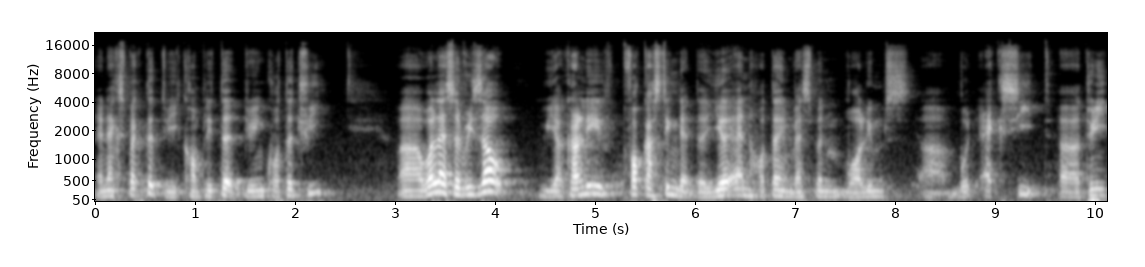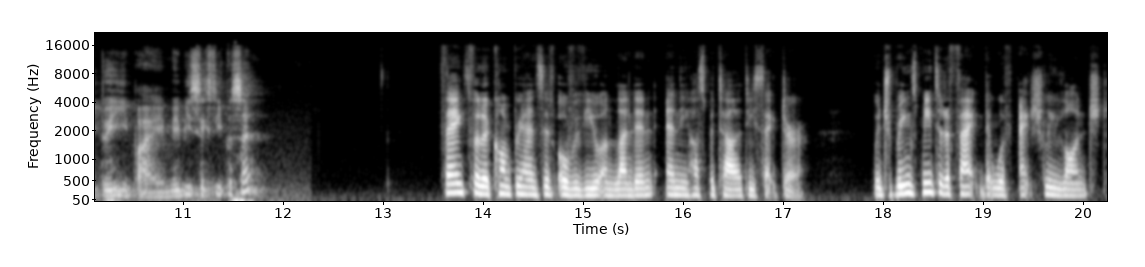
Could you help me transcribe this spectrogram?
and expected to be completed during quarter three. Uh, well, as a result, we are currently forecasting that the year-end hotel investment volumes uh, would exceed 2020 uh, by maybe 60%. Thanks for the comprehensive overview on London and the hospitality sector. Which brings me to the fact that we've actually launched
